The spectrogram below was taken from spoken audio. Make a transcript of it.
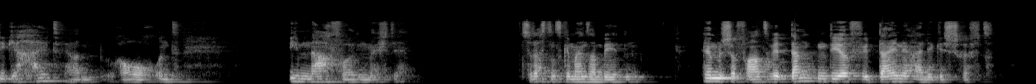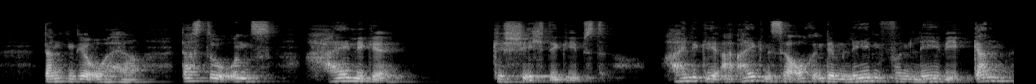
die geheilt werden braucht und ihm nachfolgen möchte. So lasst uns gemeinsam beten. Himmlischer Vater, wir danken dir für deine heilige Schrift. Danken dir, o oh Herr, dass du uns heilige Geschichte gibst, heilige Ereignisse auch in dem Leben von Levi, ganz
